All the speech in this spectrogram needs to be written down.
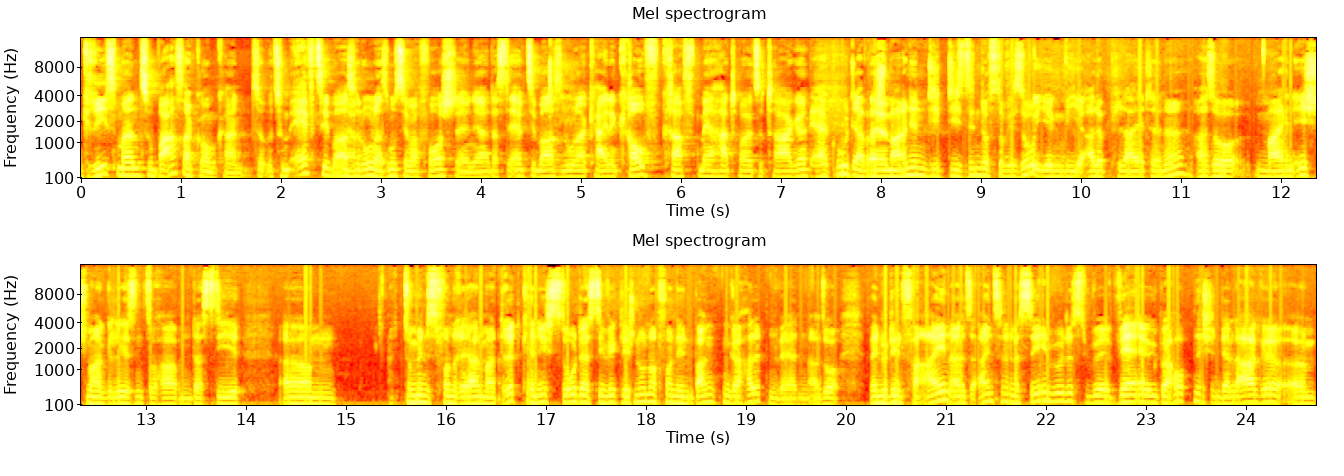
Griezmann zu Barca kommen kann, zum FC Barcelona, ja. das musst du dir mal vorstellen, ja, dass der FC Barcelona keine Kaufkraft mehr hat heutzutage. Ja gut, aber ähm, Spanien, die, die sind doch sowieso irgendwie alle pleite, ne? Also mein ich mal gelesen zu haben, dass die ähm, zumindest von Real Madrid kenne ich so, dass die wirklich nur noch von den Banken gehalten werden. Also wenn du den Verein als Einzelnes sehen würdest, wäre er überhaupt nicht in der Lage, ähm,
